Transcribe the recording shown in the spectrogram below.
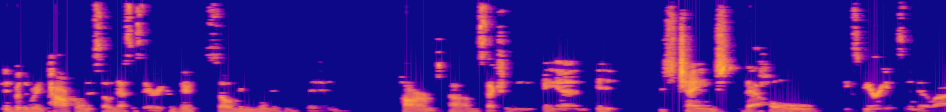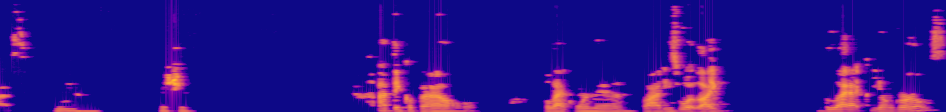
it's really, really powerful and it's so necessary because there's so many women who've been harmed, um, sexually and it has changed that whole experience in their lives. Yeah, sure. I think about black women bodies, what like black young girls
